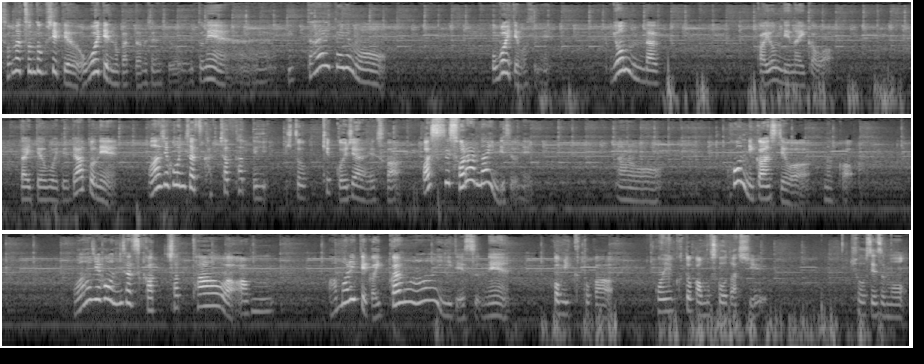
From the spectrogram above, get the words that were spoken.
そんな積んどくしてて覚えてんのかって話なんですけどえっとね大体でも覚えてますね。読んだか読んでないかは大体覚えてであとね同じ本2冊買っちゃったって人結構いるじゃないですか。私それはないんですよね。あの本に関してはなんか同じ本2冊買っちゃったはあんあんまりっていうか一回もないですね。コミックとか。コミックとかもそうだし小説も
